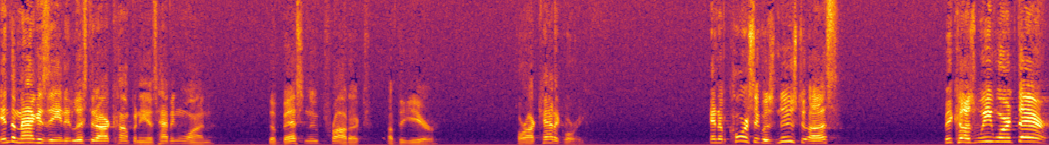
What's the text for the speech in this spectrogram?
In the magazine, it listed our company as having won the best new product of the year for our category. And of course, it was news to us because we weren't there.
